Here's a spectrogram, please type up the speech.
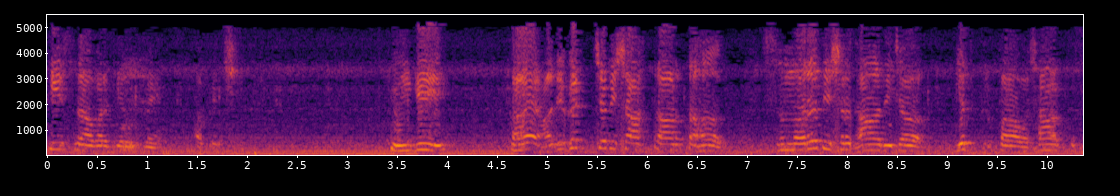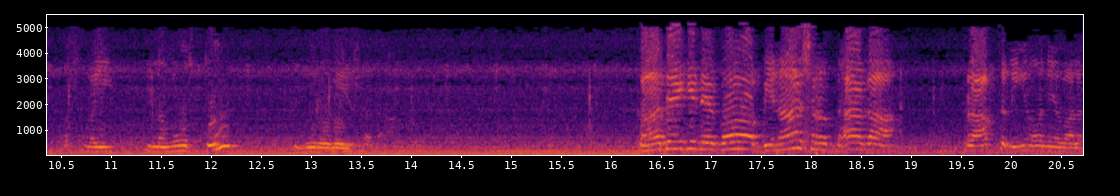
तीसरा वर्ग के रूप में अपेक्षित क्योंकि अधिगछति शास्त्रार्थ स्मरति श्रद्धादि कृपावशात तस्मयी नमोस्तु गुरुवे सदा। कहते कि देखो, बिना श्रद्धा का प्राप्त नहीं होने वाला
